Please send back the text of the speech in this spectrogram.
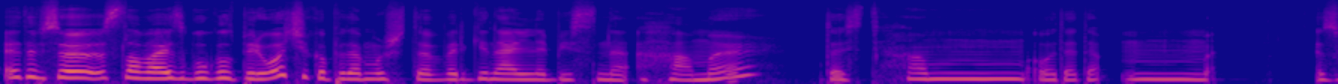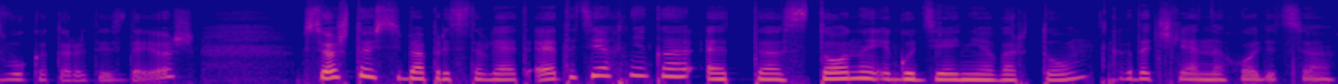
Это все слова из Google переводчика, потому что в оригинале написано hammer, то есть hum, вот это м, звук, который ты издаешь. Все, что из себя представляет эта техника, это стоны и гудение во рту, когда член находится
